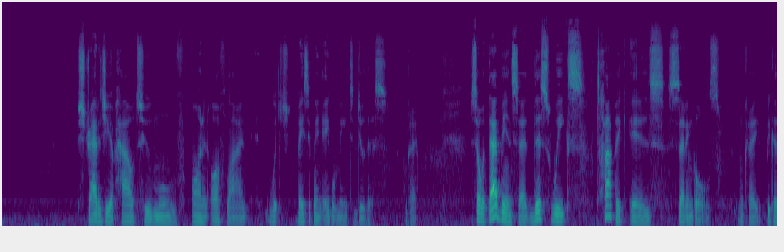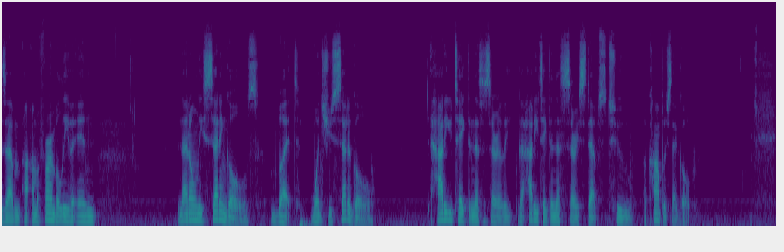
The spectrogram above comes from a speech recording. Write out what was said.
strategy of how to move on and offline, which basically enabled me to do this. Okay. So, with that being said, this week's topic is setting goals. Okay, because I'm I'm a firm believer in not only setting goals, but once you set a goal, how do you take the necessarily the, how do you take the necessary steps to accomplish that goal?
